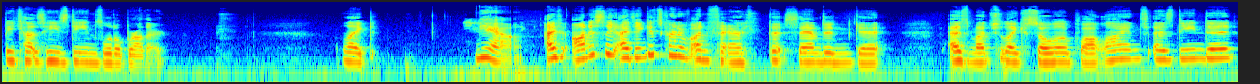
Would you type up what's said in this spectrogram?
because he's Dean's little brother. Like yeah. I honestly, I think it's kind of unfair that Sam didn't get as much like solo plot lines as Dean did,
